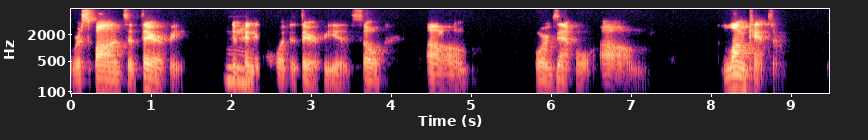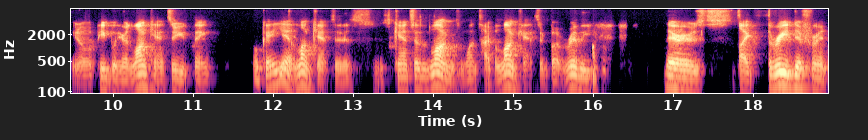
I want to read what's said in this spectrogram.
respond to therapy, mm. depending on what the therapy is. So, um, for example, um, lung cancer. You know, people hear lung cancer, you think, okay, yeah, lung cancer. It's, it's cancer of the lungs, one type of lung cancer. But really, there's like three different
